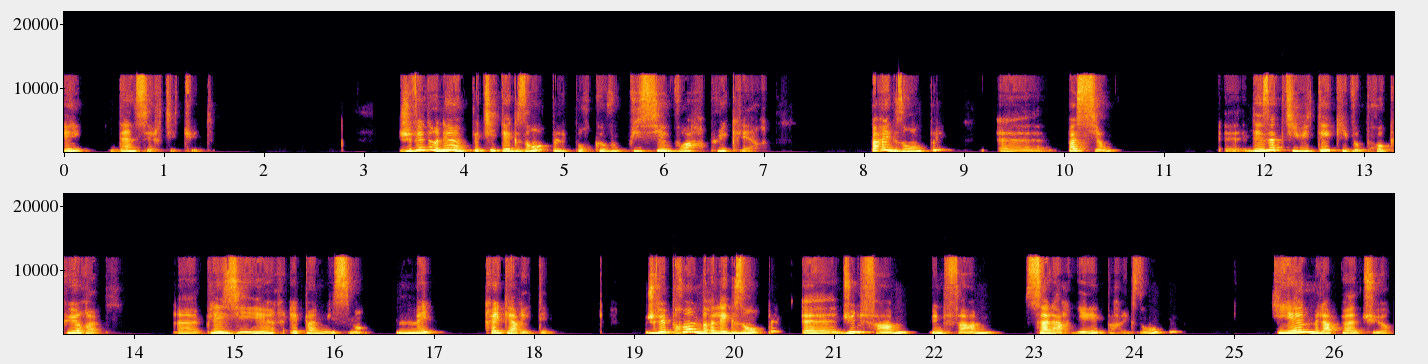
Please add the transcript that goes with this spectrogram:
et d'incertitude. Je vais donner un petit exemple pour que vous puissiez voir plus clair. Par exemple, euh, patient, euh, des activités qui vous procurent euh, plaisir, épanouissement, mais précarité. Je vais prendre l'exemple d'une femme, une femme salariée par exemple, qui aime la peinture.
